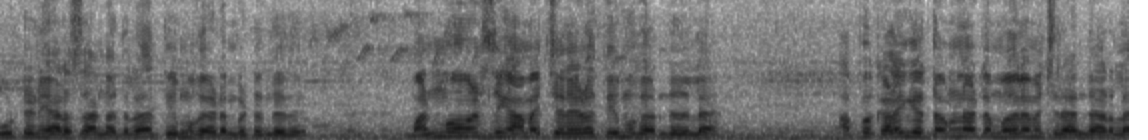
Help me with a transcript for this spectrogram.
கூட்டணி அரசாங்கத்தில் தான் திமுக இடம்பெற்று இருந்தது மன்மோகன் சிங் அமைச்சரையோட திமுக இருந்ததில்ல அப்போ கலைஞர் தமிழ்நாட்டை முதலமைச்சராக இருந்தார்ல.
